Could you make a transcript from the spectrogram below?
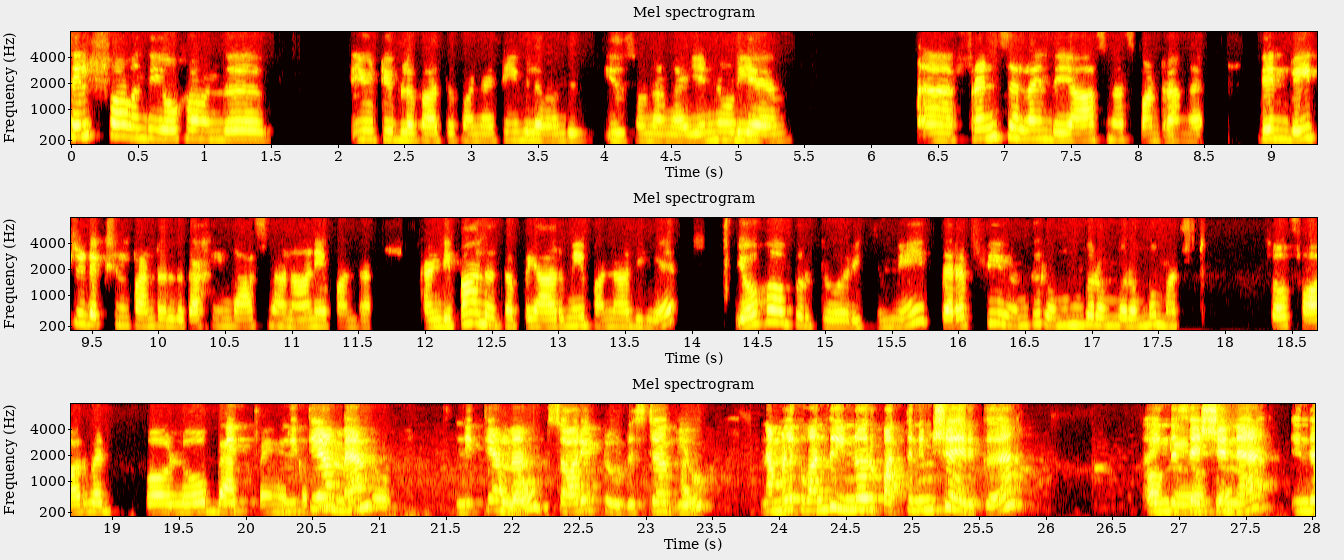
செல்ஃபா வந்து யோகா வந்து யூடியூப்ல பார்த்து பண்ண டிவில வந்து இது சொன்னாங்க. என்னுடைய ஃப்ரெண்ட்ஸ் எல்லாம் இந்த ஆசனாஸ் பண்றாங்க. தென் வெயிட் ரிடக்ஷன் பண்றதுக்காக இந்த ஆசனா நானே பண்றேன். கண்டிப்பா அந்த தப்பை யாருமே பண்ணாதீங்க. யோகா பொறுத்த வரைக்குமே தெரப்பி வந்து ரொம்ப ரொம்ப ரொம்ப must so forward low back pain Nithya ma'am Nithya ma'am sorry to disturb you நம்மளுக்கு வந்து இன்னொரு பத்து நிமிஷம் இருக்கு. இந்த. செஷன் இந்த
